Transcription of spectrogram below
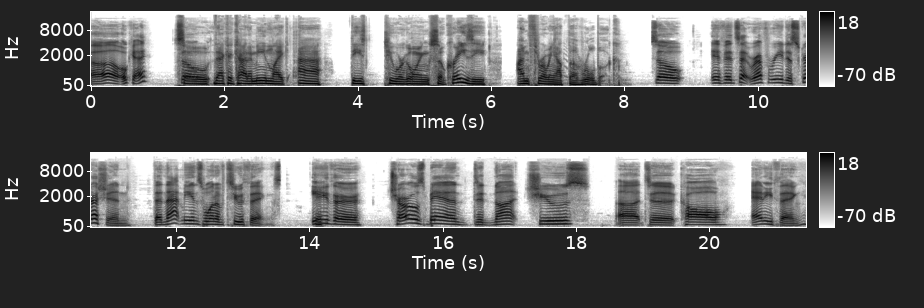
oh, okay. So, that could kind of mean like, ah, these two are going so crazy. I'm throwing out the rule book. So if it's at referee discretion, then that means one of two things. It- Either Charles Band did not choose uh, to call anything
